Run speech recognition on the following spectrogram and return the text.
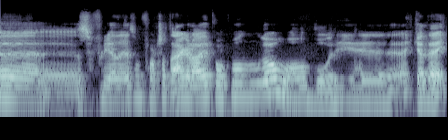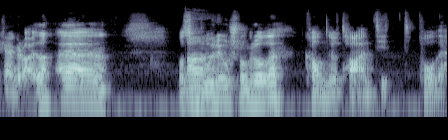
så for de av dere som fortsatt er glad i Pokémon Go, og bor i Ikke at jeg ikke er glad i det, og som Ah. bor i Oslo-området, kan jo ta en titt på det.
